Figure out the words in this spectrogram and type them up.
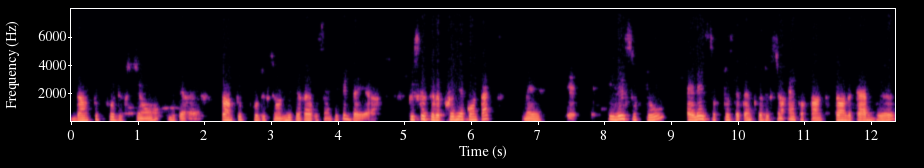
dans toute production littéraire, dans toute production littéraire ou scientifique d'ailleurs, puisque c'est le premier contact, mais il est surtout, elle est surtout cette introduction importante dans le cadre de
